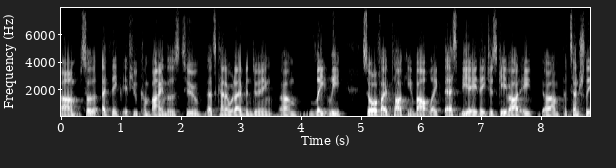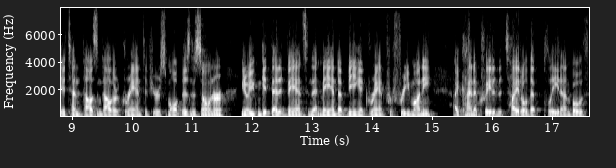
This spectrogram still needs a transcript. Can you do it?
Um, so I think if you combine those two, that's kind of what I've been doing um, lately. So if I'm talking about like the SBA, they just gave out a um, potentially a ten thousand dollar grant if you're a small business owner. You know, you can get that advance, and that may end up being a grant for free money. I kind of created the title that played on both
